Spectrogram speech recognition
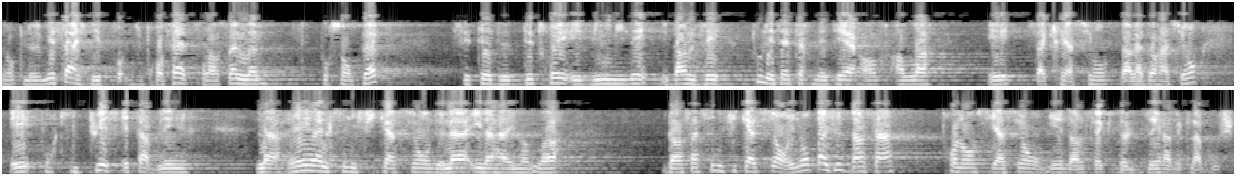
donc le message du prophète pour son peuple, c'était de détruire et d'éliminer et d'enlever tous les intermédiaires entre Allah et sa création dans l'adoration, et pour qu'il puisse établir la réelle signification de la ilaha illallah dans sa signification, et non pas juste dans sa prononciation, ou bien dans le fait de le dire avec la bouche.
